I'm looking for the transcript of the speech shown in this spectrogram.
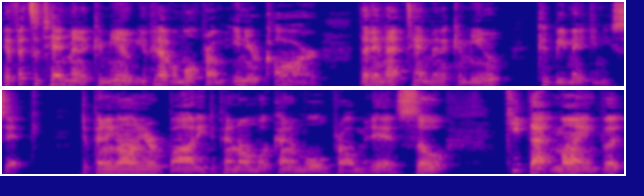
if it's a 10 minute commute, you could have a mold problem in your car that in that 10 minute commute could be making you sick, depending on your body, depending on what kind of mold problem it is. So keep that in mind. But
